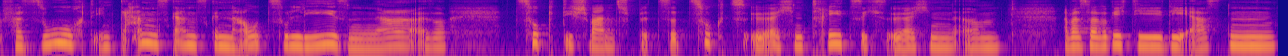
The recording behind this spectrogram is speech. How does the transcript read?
versucht, ihn ganz, ganz genau zu lesen. Ja, also zuckt die Schwanzspitze, zuckt's Öhrchen, dreht sich's Öhrchen. Ähm, aber es war wirklich die, die ersten,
